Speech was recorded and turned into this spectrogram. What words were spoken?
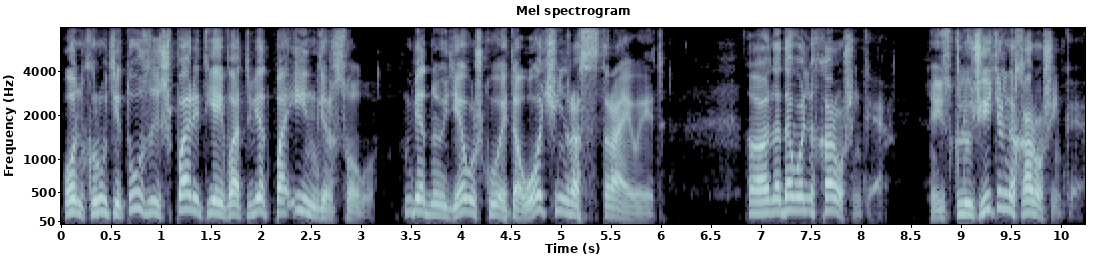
он крутит узы и шпарит ей в ответ по Ингерсолу. Бедную девушку это очень расстраивает. А она довольно хорошенькая. Исключительно хорошенькая.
